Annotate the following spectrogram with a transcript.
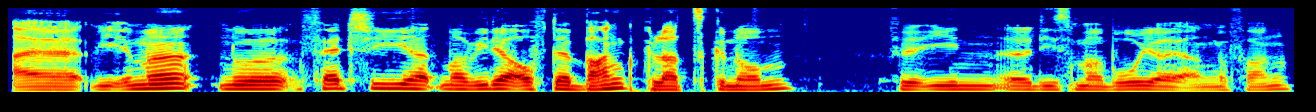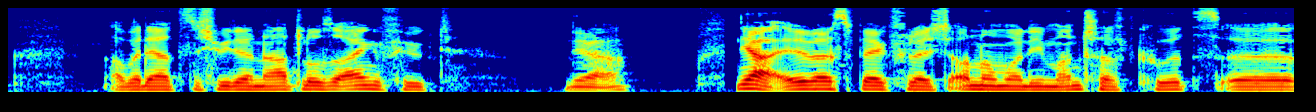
äh, wie immer, nur Fetschi hat mal wieder auf der Bank Platz genommen. Für ihn äh, diesmal Boja angefangen. Aber der hat sich wieder nahtlos eingefügt. Ja. Ja, Elversberg vielleicht auch nochmal die Mannschaft kurz. Äh,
